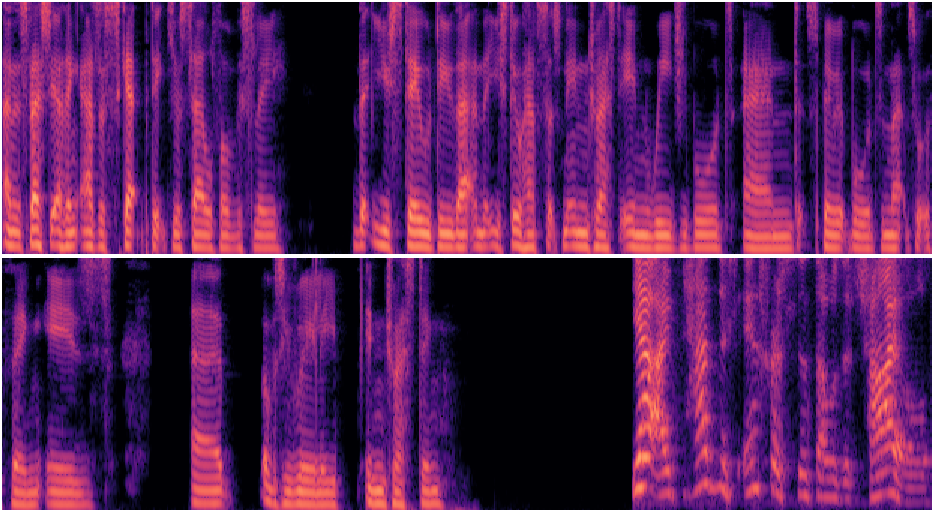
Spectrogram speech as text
And especially, I think, as a skeptic yourself, obviously, that you still do that and that you still have such an interest in Ouija boards and spirit boards and that sort of thing is uh, obviously really interesting yeah, I've had this interest since I was a child,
